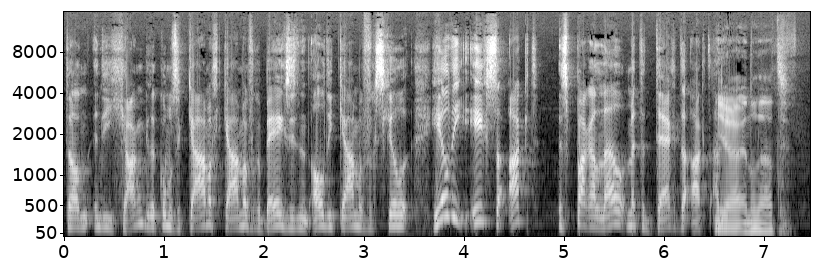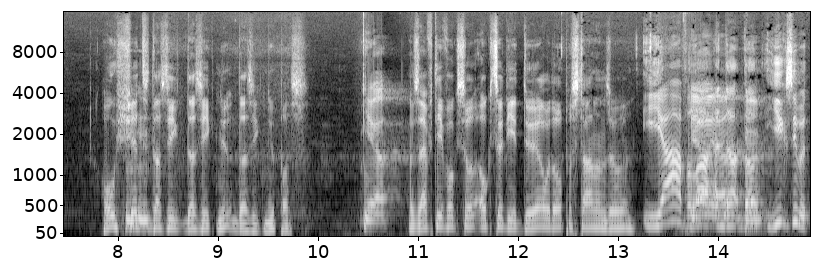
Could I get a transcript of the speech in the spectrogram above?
dan in die gang, dan komen ze kamer, kamer voorbij. Je ziet in al die kamer verschillen. Heel die eerste act is parallel met de derde act. En Ja, inderdaad. Oh shit, dat, zie, ik- dat, zie ik nu, dat zie ik nu pas. Ja. Dat is effectief ook zo, ook zo die deuren wat openstaan en zo. Ja, voilà. Ja, ja, en dan, hier zien we,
